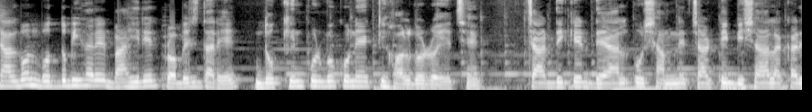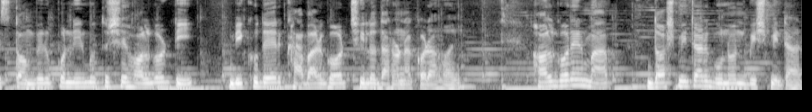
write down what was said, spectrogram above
শালবন বৌদ্ধবিহারের বাহিরের প্রবেশদ্বারে দক্ষিণ পূর্ব কোণে একটি হলঘর রয়েছে। চারদিকের দেয়াল ও সামনের চারটি বিশাল আকার স্তম্ভের উপর নির্মিত সে হলঘরটি ভিক্ষুদের খাবার ঘর ছিল ধারণা করা হয়। হলঘরের মাপ দশ মিটার গুণন বিশ মিটার।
